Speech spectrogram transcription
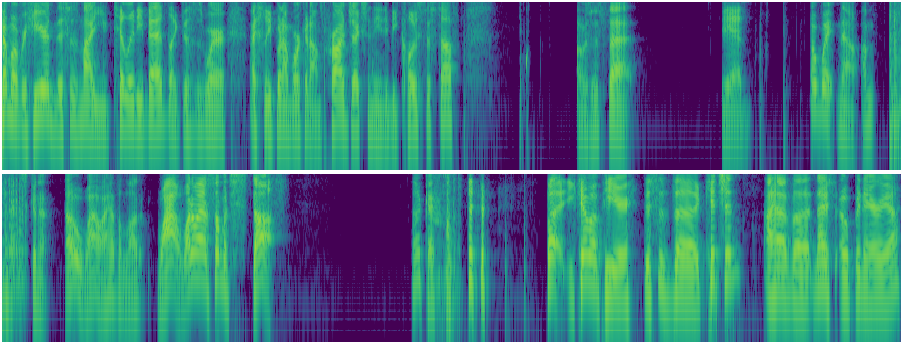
come over here. And this is my utility bed. Like this is where I sleep when I'm working on projects and need to be close to stuff. Oh, is this that? Yeah. Oh, wait, no. I'm just gonna... Oh, wow, I have a lot of... Wow, why do I have so much stuff? Okay. but you come up here. This is the kitchen. I have a nice open area.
